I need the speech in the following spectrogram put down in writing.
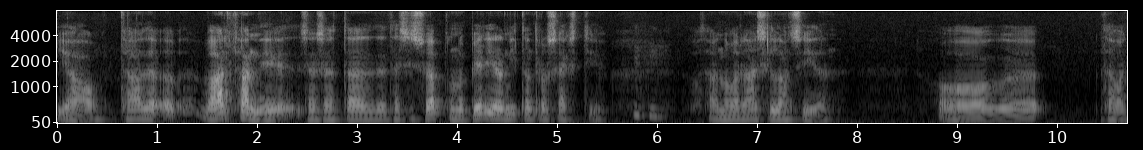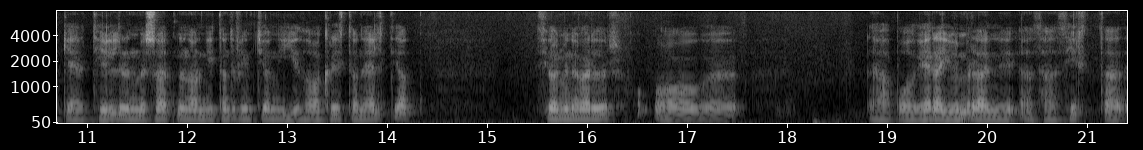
Já, það var þannig sem sagt að þessi söfnun byrjar á 1960 Mhm. og það nú var ansi langt síðan og uh, það var gerð tilrun með söfnun á 1959 þá var Kristján Eldjátt þjóðminnaverður og uh, það var búið að vera í umræðinni að það þýrt að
